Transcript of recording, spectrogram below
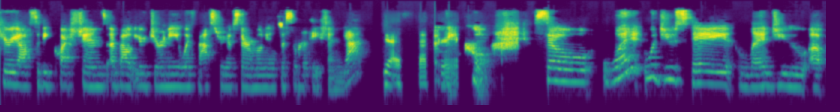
curiosity questions about your journey with mastery of ceremonial facilitation. Yeah? Yes, that's great. Okay, cool. So, what would you say led you up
